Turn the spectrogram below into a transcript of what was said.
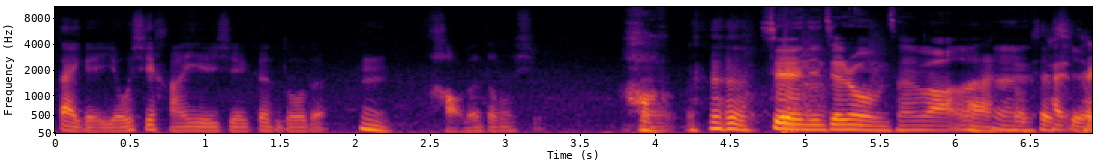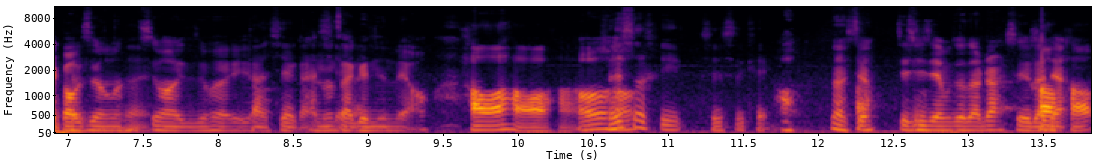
带给游戏行业一些更多的嗯好的东西。好，谢谢您接受我们采访，哎，太太高兴了，希望有机会感谢感谢还能再跟您聊。好啊好啊好，随时可以随时可以。好，那行，这期节目就到这儿，谢谢大家。好。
